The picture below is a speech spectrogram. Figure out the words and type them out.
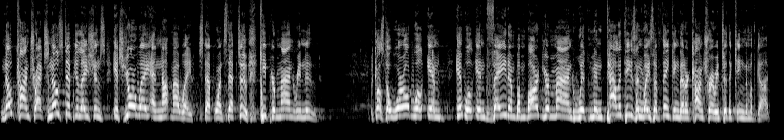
No contracts, no stipulations. It's your way and not my way. Step one. Step two, keep your mind renewed. Because the world will in, it will invade and bombard your mind with mentalities and ways of thinking that are contrary to the kingdom of God.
